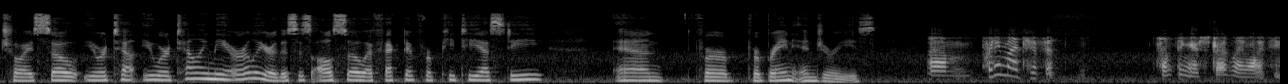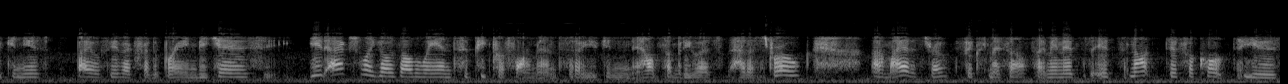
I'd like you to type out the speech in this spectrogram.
choice. So you were te- you were telling me earlier this is also effective for PTSD and for for brain injuries. Um, pretty much, if it's something you're struggling with, you can use biofeedback for the brain because it actually goes all the way into peak performance. So you can help somebody who has had a stroke. Um, I had a stroke, fixed myself. I mean, it's it's not difficult to use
